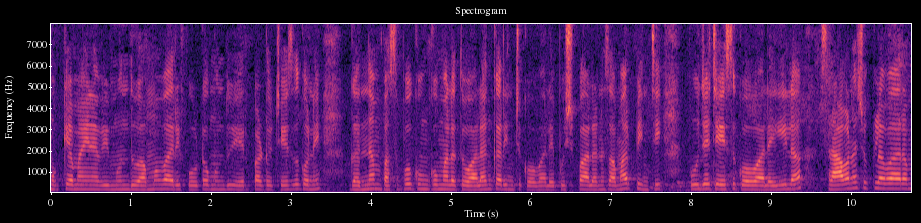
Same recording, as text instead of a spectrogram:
ముఖ్యమైనవి. ముందు అమ్మవారి ఫోటో ముందు ఏర్పాటు చేసుకొని గంధం పసుపు కుంకుమలతో అలంకరించుకోవాలి. పుష్పాలను సమర్పించి పూజ చేసుకోవాలి. ఇలా శ్రావణ శుక్రవారం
